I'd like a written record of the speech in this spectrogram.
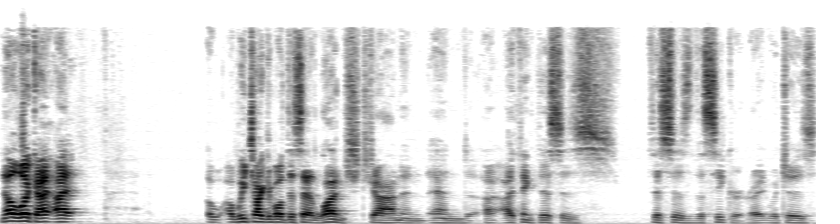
no, look, I, I uh, we talked about this at lunch, John, and and I, I think this is this is the secret, right? Which is,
